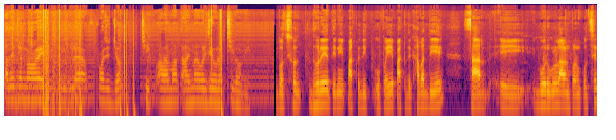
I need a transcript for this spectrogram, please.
তাদের জন্য এই গরুগুলা প্রযোজ্য। ঠিক আমার মত আমি মনে করি যে এগুলো ঠিক হবে। বছর ধরে তিনি প্রাকৃতিক উপায়ে প্রাকৃতিক খাবার দিয়ে সার এই গরুগুলো লালন পালন করছেন।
